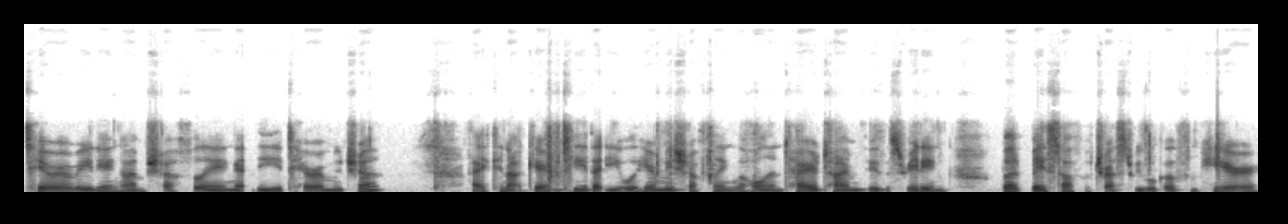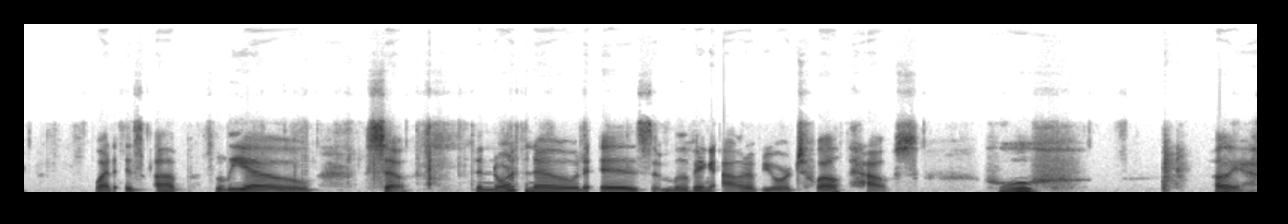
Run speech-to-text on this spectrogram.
tarot reading. I'm shuffling the Tarot Mucha. I cannot guarantee that you will hear me shuffling the whole entire time through this reading, but based off of trust, we will go from here. What is up, Leo? So, the North Node is moving out of your 12th house. Whew. Oh, yeah.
